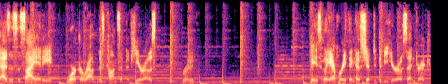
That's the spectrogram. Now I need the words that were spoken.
as a society work around this concept of heroes right. basically everything has shifted to be hero centric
